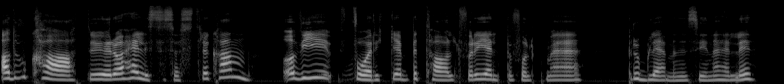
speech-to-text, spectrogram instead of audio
advokater og helsesøstre kan. Og vi får ikke betalt for å hjelpe folk med problemene sine heller.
